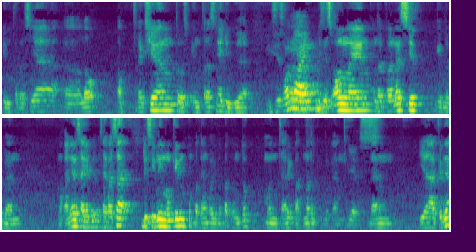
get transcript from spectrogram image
interestnya eh, law of attraction terus interestnya juga bisnis online. bisnis online entrepreneurship gitu kan makanya saya saya rasa di sini mungkin tempat yang paling tepat untuk mencari partner gitu kan Yes. dan ya akhirnya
